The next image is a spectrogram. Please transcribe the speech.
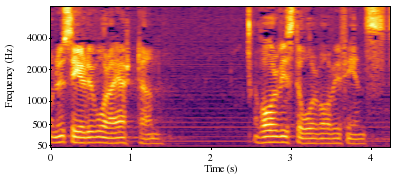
Och nu ser du våra hjärtan, var vi står, var vi finns.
